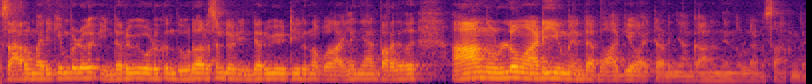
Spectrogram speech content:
സാറ് മരിക്കുമ്പോൾ ഇന്റർവ്യൂ കൊടുക്കും ദൂരദർശന്റെ ഒരു ഇന്റർവ്യൂ കിട്ടിയിരുന്നപ്പോൾ അതിൽ ഞാൻ പറഞ്ഞത് ആ നുള്ളും അടിയും എന്റെ ഭാഗ്യമായിട്ടാണ് ഞാൻ കാണുന്നത് എന്നുള്ളതാണ് സാറിന്റെ.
